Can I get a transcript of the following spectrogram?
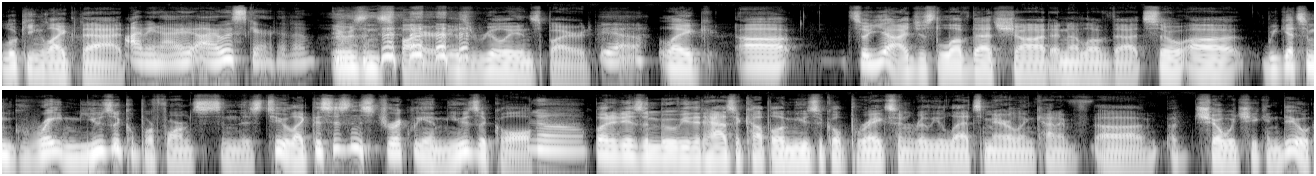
looking like that. I mean, I, I was scared of him. It was inspired. it was really inspired. Yeah. like uh so yeah i just love that shot and i love that. So uh we get some great musical performances in this too. Like this isn't strictly a musical No. but it is a movie that has a couple of musical breaks and really lets marilyn kind of uh show what she can do.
